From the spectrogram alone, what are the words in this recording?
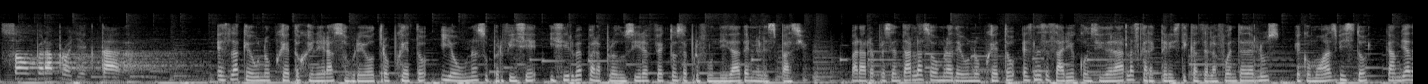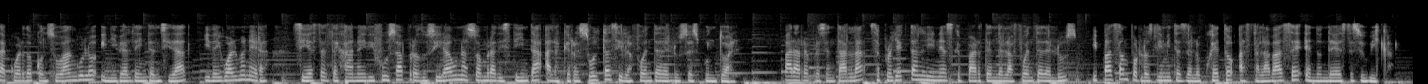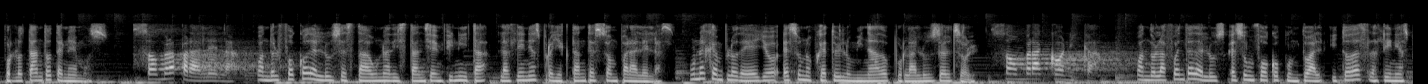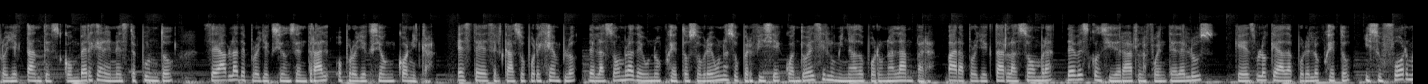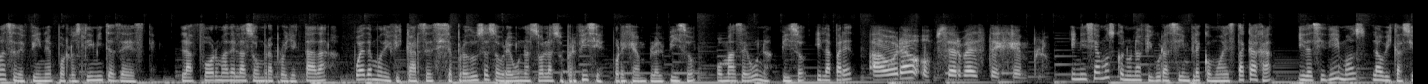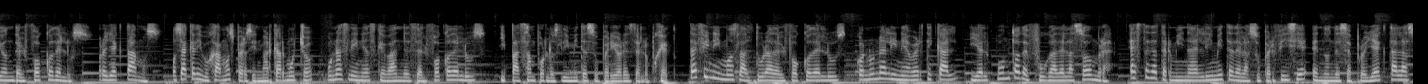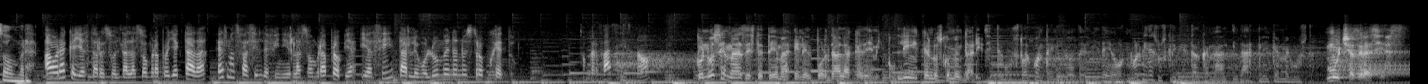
Sombra proyectada es la que un objeto genera sobre otro objeto y o una superficie y sirve para producir efectos de profundidad en el espacio. Para representar la sombra de un objeto es necesario considerar las características de la fuente de luz, que como has visto, cambia de acuerdo con su ángulo y nivel de intensidad, y de igual manera, si esta es lejana y difusa, producirá una sombra distinta a la que resulta si la fuente de luz es puntual. Para representarla, se proyectan líneas que parten de la fuente de luz y pasan por los límites del objeto hasta la base en donde éste se ubica. Por lo tanto, tenemos sombra paralela. Cuando el foco de luz está a una distancia infinita, las líneas proyectantes son paralelas. Un ejemplo de ello es un objeto iluminado por la luz del sol. Sombra cónica. Cuando la fuente de luz es un foco puntual y todas las líneas proyectantes convergen en este punto, se habla de proyección central o proyección cónica. Este es el caso, por ejemplo, de la sombra de un objeto sobre una superficie cuando es iluminado por una lámpara. Para proyectar la sombra, debes considerar la fuente de luz, que es bloqueada por el objeto, y su forma se define por los límites de este. La forma de la sombra proyectada puede modificarse si se produce sobre una sola superficie, por ejemplo el piso, o más de una, piso y la pared. Ahora observa este ejemplo. Iniciamos con una figura simple como esta caja y decidimos la ubicación del foco de luz. Proyectamos, o sea que dibujamos pero sin marcar mucho, unas líneas que van desde el foco de luz y pasan por los límites superiores del objeto. Definimos la altura del foco de luz con una línea vertical y el punto de fuga de la sombra. Este determina el límite de la superficie en donde se proyecta la sombra. Ahora que ya está resuelta la sombra proyectada, es más fácil definir la sombra propia y así darle volumen a nuestro objeto. Súper fácil, ¿no? Conoce más de este tema en el portal académico. Link en los comentarios. Si te gustó el contenido del video, no olvides suscribirte al canal y dar clic en me gusta. Muchas gracias.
